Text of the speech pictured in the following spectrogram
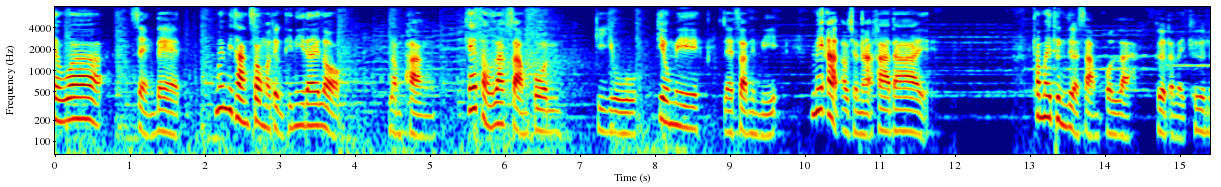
แต่ว่าแสงแดดไม่มีทางส่องมาถึงที่นี่ได้หรอกลำพัง แค่เสาหลักสามคน กิยู เกียวเม และซานิมิ ไม่อาจเอาชนะข้าได้ ทำไมถึงเหลือสามคนล่ะ เกิดอะไรขึ้น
